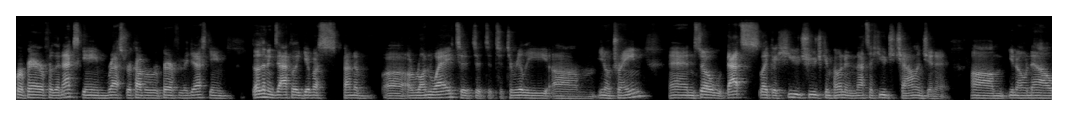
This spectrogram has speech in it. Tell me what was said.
prepare for the next game, rest, recover, prepare for the guest game, doesn't exactly give us kind of uh, a runway to to to to really um, you know train. And so that's like a huge, huge component, and that's a huge challenge in it. Um, you know, now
